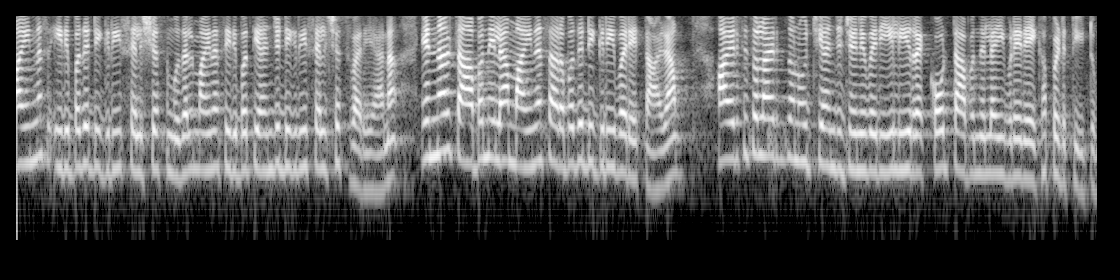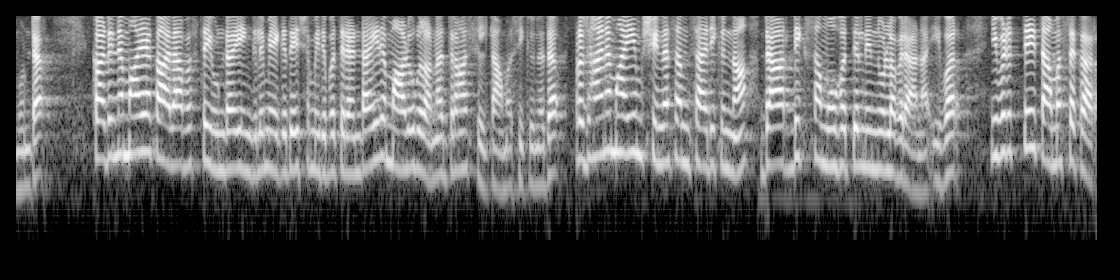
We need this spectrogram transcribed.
മൈനസ് ഇരുപത് ഡിഗ്രി സെൽഷ്യസ് മുതൽ മൈനസ് ഇരുപത്തി അഞ്ച് ഡിഗ്രി സെൽഷ്യസ് വരെയാണ്. എന്നാൽ താപനില മൈനസ് അറുപത് ഡിഗ്രി വരെ താഴാം. ആയിരത്തി തൊള്ളായിരത്തി തൊണ്ണൂറ്റി അഞ്ച് ജനുവരിയിൽ ഈ റെക്കോർഡ് താപനില ഇവിടെ രേഖപ്പെടുത്തിയിട്ടുമുണ്ട്. കഠിനമായ കാലാവസ്ഥയുണ്ടായെങ്കിലും ഏകദേശം ഇരുപത്തിരണ്ടായിരം ആളുകളാണ് ദ്രാസിൽ താമസിക്കുന്നത്. പ്രധാനമായും ഷിന സംസാരിക്കുന്ന ഡാർഡിക് സമൂഹത്തിൽ നിന്നുള്ളവരാണ് ഇവർ. ഇവിടുത്തെ താമസക്കാർ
